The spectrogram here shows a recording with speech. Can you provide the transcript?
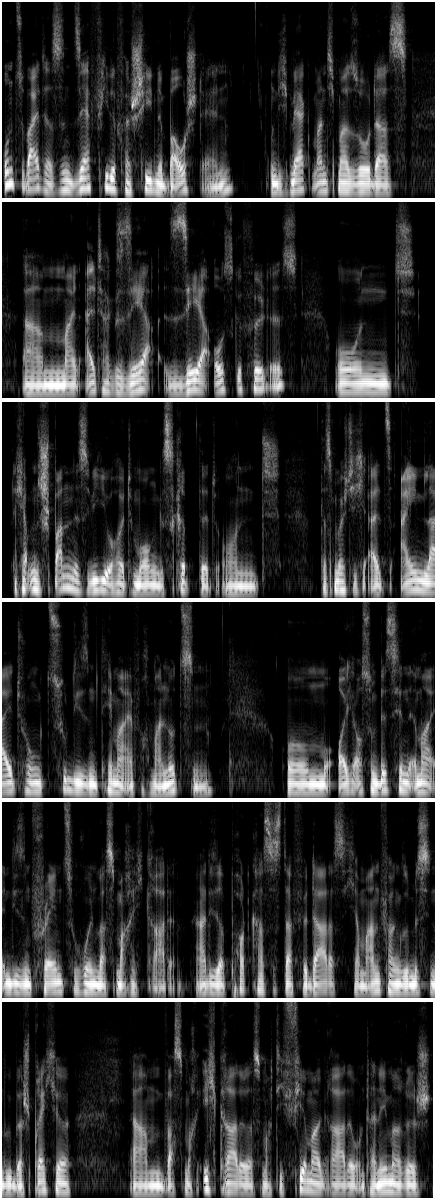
und so weiter. Es sind sehr viele verschiedene Baustellen. Und ich merke manchmal so, dass ähm, mein Alltag sehr, sehr ausgefüllt ist. Und ich habe ein spannendes Video heute Morgen geskriptet und das möchte ich als Einleitung zu diesem Thema einfach mal nutzen, um euch auch so ein bisschen immer in diesen Frame zu holen, was mache ich gerade. Ja, dieser Podcast ist dafür da, dass ich am Anfang so ein bisschen drüber spreche, ähm, was mache ich gerade, was macht die Firma gerade unternehmerisch,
